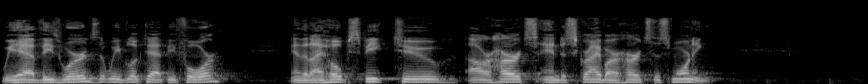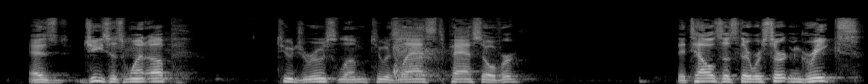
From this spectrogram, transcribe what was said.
we have these words that we've looked at before and that I hope speak to our hearts and describe our hearts this morning. As Jesus went up to Jerusalem to his last Passover, it tells us there were certain Greeks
